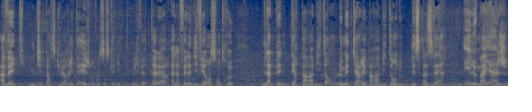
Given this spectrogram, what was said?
avec une petite particularité, et je reviens sur ce qu'a dit Olivia tout à l'heure, elle a fait la différence entre la pleine terre par habitant, le mètre carré par habitant d'espace vert, et le maillage.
